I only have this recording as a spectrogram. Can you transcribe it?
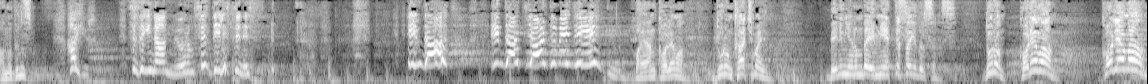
Anladınız mı? Hayır. Size inanmıyorum. Siz delisiniz. İmdat! İmdat yardım edin! Bayan Koleman durun kaçmayın. Benim yanımda emniyette sayılırsınız. Durun Koleman! Koleman!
